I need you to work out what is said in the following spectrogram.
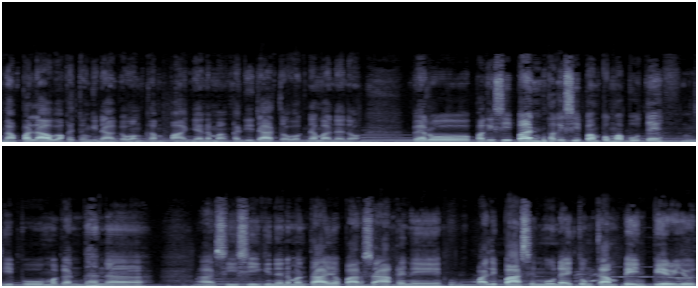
napalawak itong ginagawang kampanya ng mga kandidato. Huwag naman ano. Pero pag-isipan, pag-isipan pong mabuti. Hindi po maganda na uh, sisigin na naman tayo para sa akin eh palipasin muna itong campaign period.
